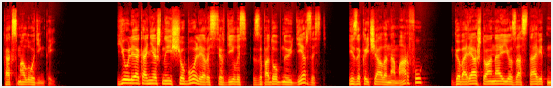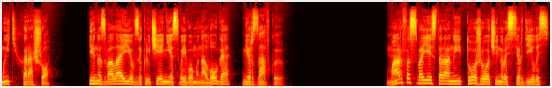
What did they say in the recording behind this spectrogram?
как с молоденькой. Юлия, конечно, еще более рассердилась за подобную дерзость и закричала на Марфу, говоря, что она ее заставит мыть хорошо, и назвала ее в заключение своего монолога мерзавкою. Марфа с своей стороны тоже очень рассердилась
